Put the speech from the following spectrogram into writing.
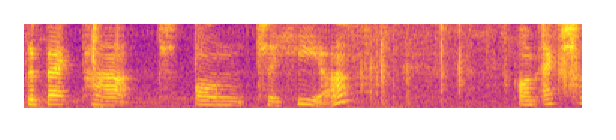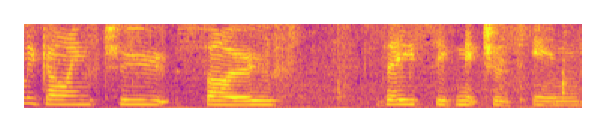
the back part on to here I'm actually going to sew these signatures in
